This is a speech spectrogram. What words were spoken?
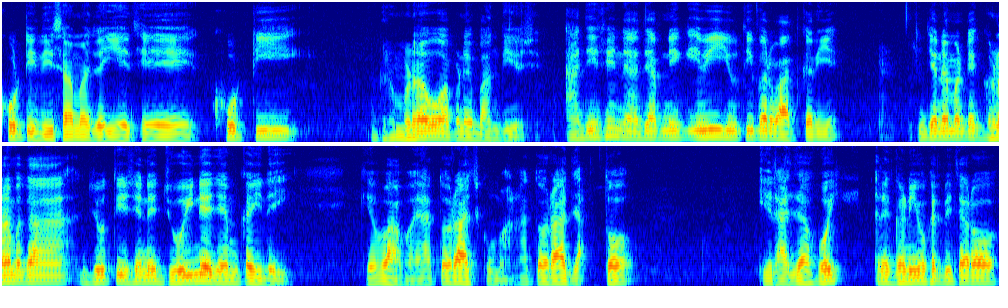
ખોટી દિશામાં જઈએ છીએ. ખોટી ભ્રમણાઓ આપણે બાંધીએ છીએ. આજે છે ને, આજે આપણે એક એવી યુવતી પર વાત કરીએ, જેના માટે ઘણા બધા જ્યોતિષ એને જોઈને જ એમ કહી દઈ કે વાહ ભાઈ, આ તો રાજકુમાર, આ તો રાજા. તો એ રાજા હોય અને ઘણી વખત બિચારો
